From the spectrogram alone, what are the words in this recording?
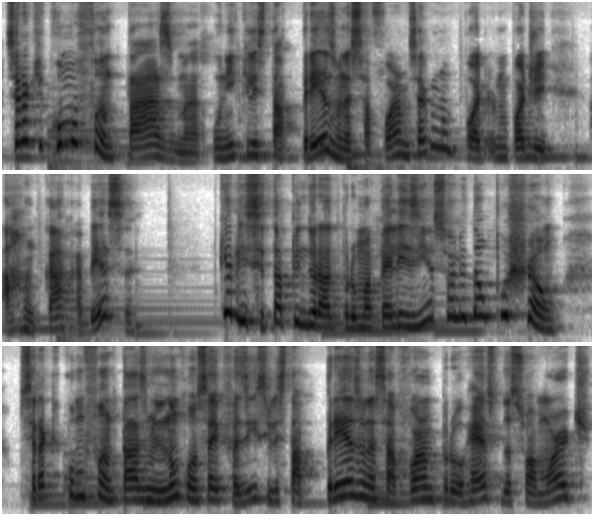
Será que, como fantasma, o Nick ele está preso nessa forma? Será que não pode, não pode arrancar a cabeça? Porque ali, se tá pendurado por uma pelezinha, é só ele dar um puxão. Será que como fantasma ele não consegue fazer isso? Ele está preso nessa forma para o resto da sua morte?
